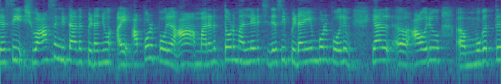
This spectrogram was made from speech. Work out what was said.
ജെസ്സി ശ്വാസം കിട്ടാതെ പിടഞ്ഞു. അപ്പോൾ പോലും ആ മരണത്തോട് മല്ലടിച്ച് ജെസ്സി പിടയുമ്പോൾ പോലും ഇയാൾ ആ ഒരു മുഖത്ത്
